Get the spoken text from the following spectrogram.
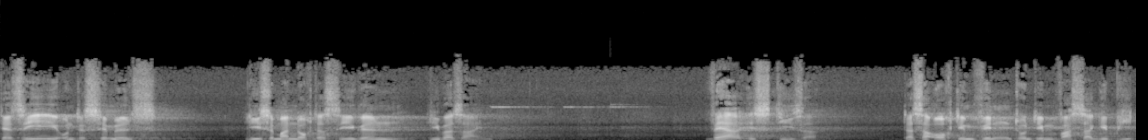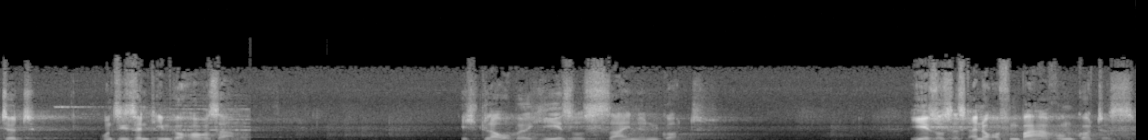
der See und des Himmels, ließe man doch das Segeln lieber sein. Wer ist dieser, dass er auch dem Wind und dem Wasser gebietet und sie sind ihm gehorsam? Ich glaube Jesus seinen Gott. Jesus ist eine Offenbarung Gottes.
